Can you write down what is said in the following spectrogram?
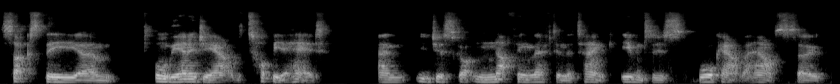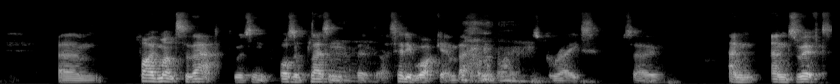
sucks the um, all the energy out of the top of your head, and you just got nothing left in the tank, even to just walk out the house. So um, five months of that wasn't wasn't pleasant, but I tell you what, getting back on the bike was great. So, and and Zwift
